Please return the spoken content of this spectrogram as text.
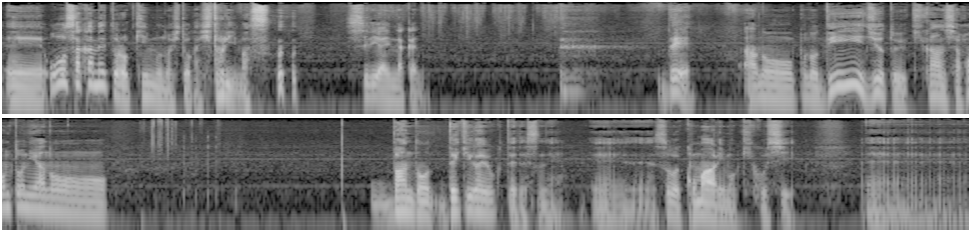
えー、大阪メトロ勤務の人が1人います。知り合いの中に。であのー、この DE10 という機関車本当にあのー、バンド出来が良くてですね、えー、すごい小回りも利くし、え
